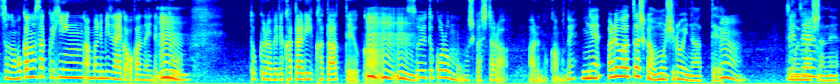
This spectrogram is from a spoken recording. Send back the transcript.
その他の作品あんまり見てないかわかんないんだけど、うん。と比べて語り方っていうか、うんうんそういうところももしかしたらあるのかもね。うんねあれは確かに面白いなってうん、思全いま然したね。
